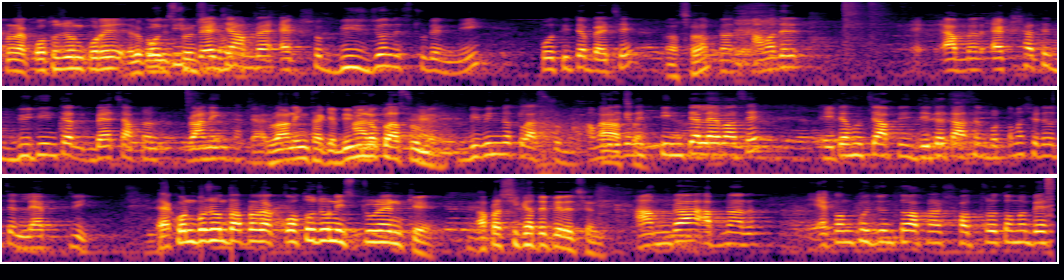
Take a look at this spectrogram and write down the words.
আপনারা কতজন করে এরকম প্রতি ব্যাচে আমরা একশো বিশ জন স্টুডেন্ট নিই প্রতিটা ব্যাচে আচ্ছা। আপনার আমাদের আপনার একসাথে দুই তিনটা ব্যাচ আপনার রানিং থাকে রানিং থাকে বিভিন্ন ক্লাসরুমে হ্যাঁ, বিভিন্ন ক্লাসরুমে আমাদের আচ্ছা। এখানে তিনটা ল্যাব আছে। এটা হচ্ছে আপনি যেটাতে আছেন বর্তমানে সেটা হচ্ছে ল্যাব থ্রি এখন পর্যন্ত আপনারা কতজন স্টুডেন্টকে আপনারা শিখাতে পেরেছেন? আমরা আপনার এখন পর্যন্ত আপনার সতেরোতম ব্যাচ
